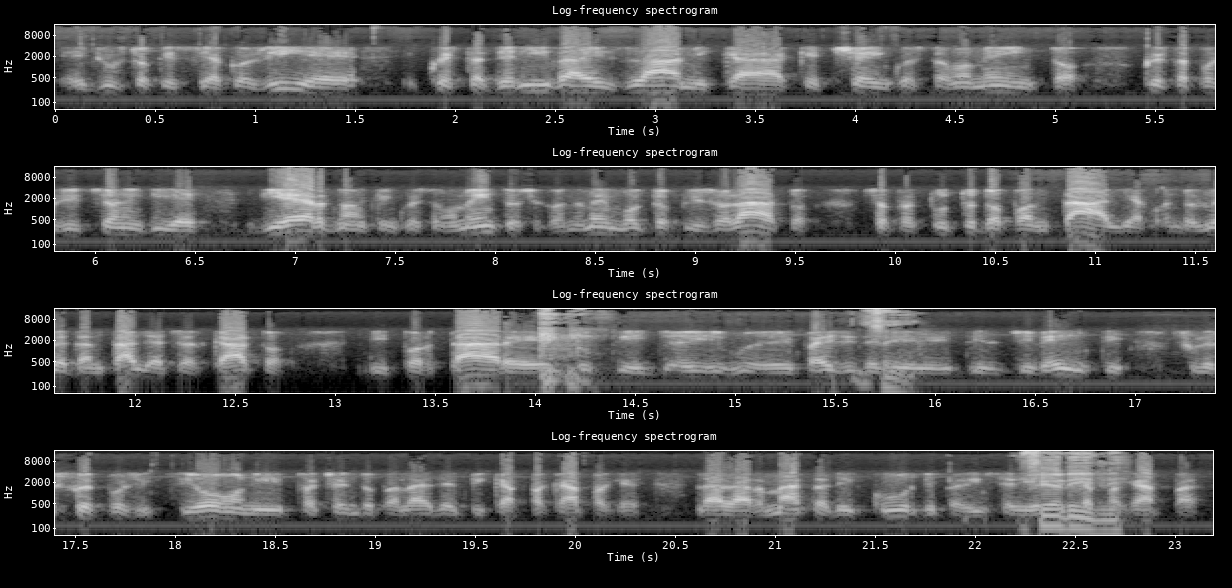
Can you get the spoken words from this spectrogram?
è giusto che sia così e questa deriva islamica che c'è in questo momento, questa posizione di, di Erdogan che in questo momento secondo me è molto più isolato, soprattutto dopo Antalya, quando lui ad Antalya ha cercato di portare tutti i, i paesi del, sì. del, G20 sulle sue posizioni, facendo parlare del PKK che è l'armata dei curdi per inserire Fiorini. il PKK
